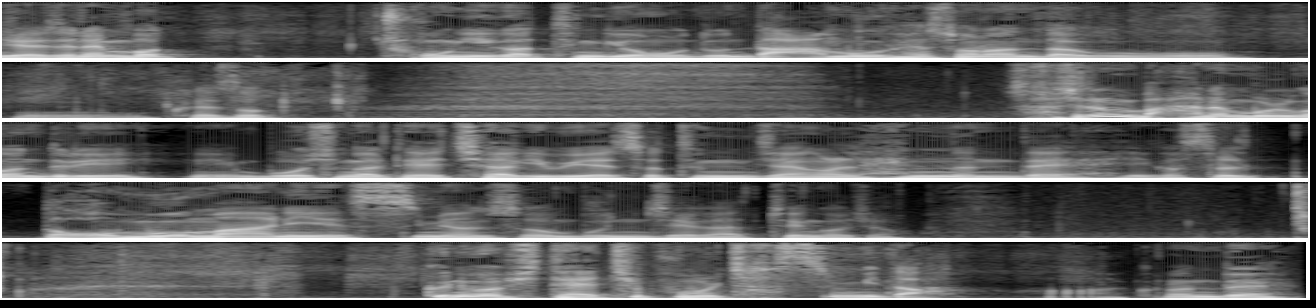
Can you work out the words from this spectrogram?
예전에 뭐, 종이 같은 경우도 나무 훼손한다고, 어, 그래서 사실은 많은 물건들이 무엇인가를 대체하기 위해서 등장을 했는데 이것을 너무 많이 쓰면서 문제가 된 거죠. 끊임없이 대체품을 찾습니다. 아, 그런데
